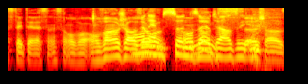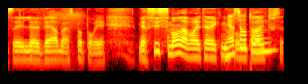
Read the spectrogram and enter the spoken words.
c'est intéressant ça. On va, on va en jaser. On aime ça, nous on aime autres, jaser. ça, jaser. Le verbe, hein, c'est pas pour rien. Merci Simon d'avoir été avec nous Merci, pour nous parler de tout ça.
